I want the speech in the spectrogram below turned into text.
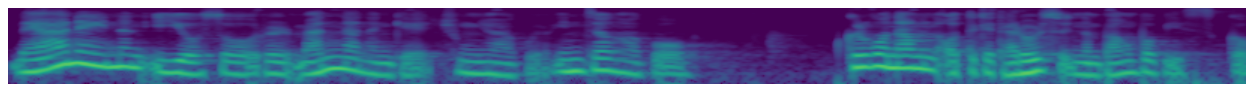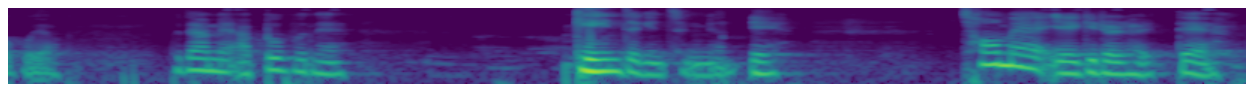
내 안에 있는 이 요소를 만나는 게 중요하고요. 인정하고 그러고 나면 어떻게 다룰 수 있는 방법이 있을 거고요. 그 다음에 앞부분에 개인적인 측면. 예. 처음에 얘기를 할 때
